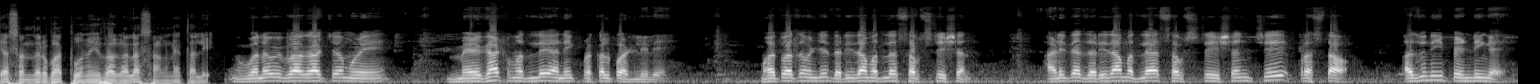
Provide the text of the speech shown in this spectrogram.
या संदर्भात वनविभागाला सांगण्यात आले. वनविभागाच्यामुळे मेळघाटमधले अनेक प्रकल्प अडलेले आहे महत्त्वाचं म्हणजे दरिदामधलं सबस्टेशन आणि त्या जरीदामधल्या सबस्टेशनचे प्रस्ताव अजूनही पेंडिंग आहे.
